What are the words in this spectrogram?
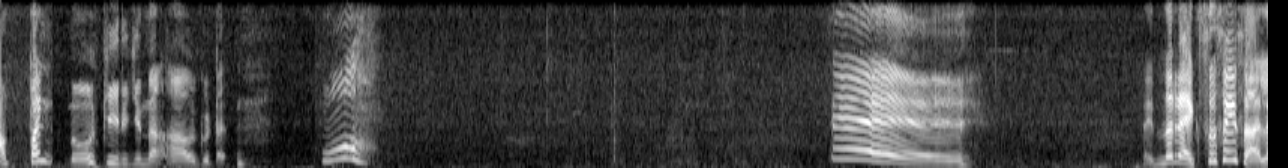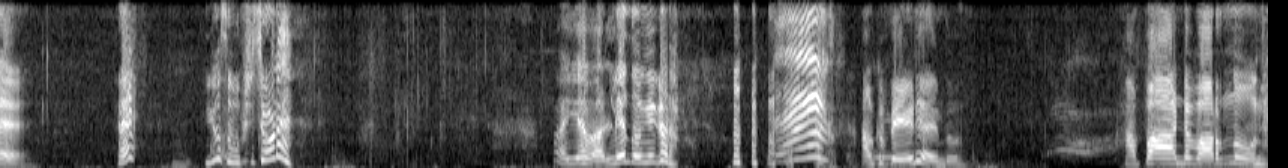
അപ്പൻ നോക്കിയിരിക്കുന്ന ആവക്കുട്ടൻ ഓ. ഇന്നൊരു എക്സസൈസാ അല്ലേ? ഏ? അയ്യോ സൂക്ഷിച്ചോണേ അയ്യ വള്ളിയെ തൂങ്ങിക്കിടന്നു അവക്ക് പേടിയായെന്ന് അപ്പൊ ആണ്ട് പറന്നു പോന്നു.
